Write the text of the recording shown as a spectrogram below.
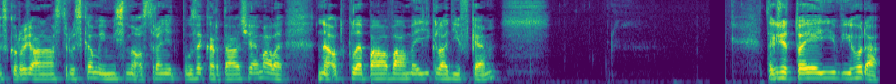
skoro žádná struska. My musíme odstranit pouze kartáčem, ale neodklepáváme ji kladívkem. Takže to je její výhoda.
